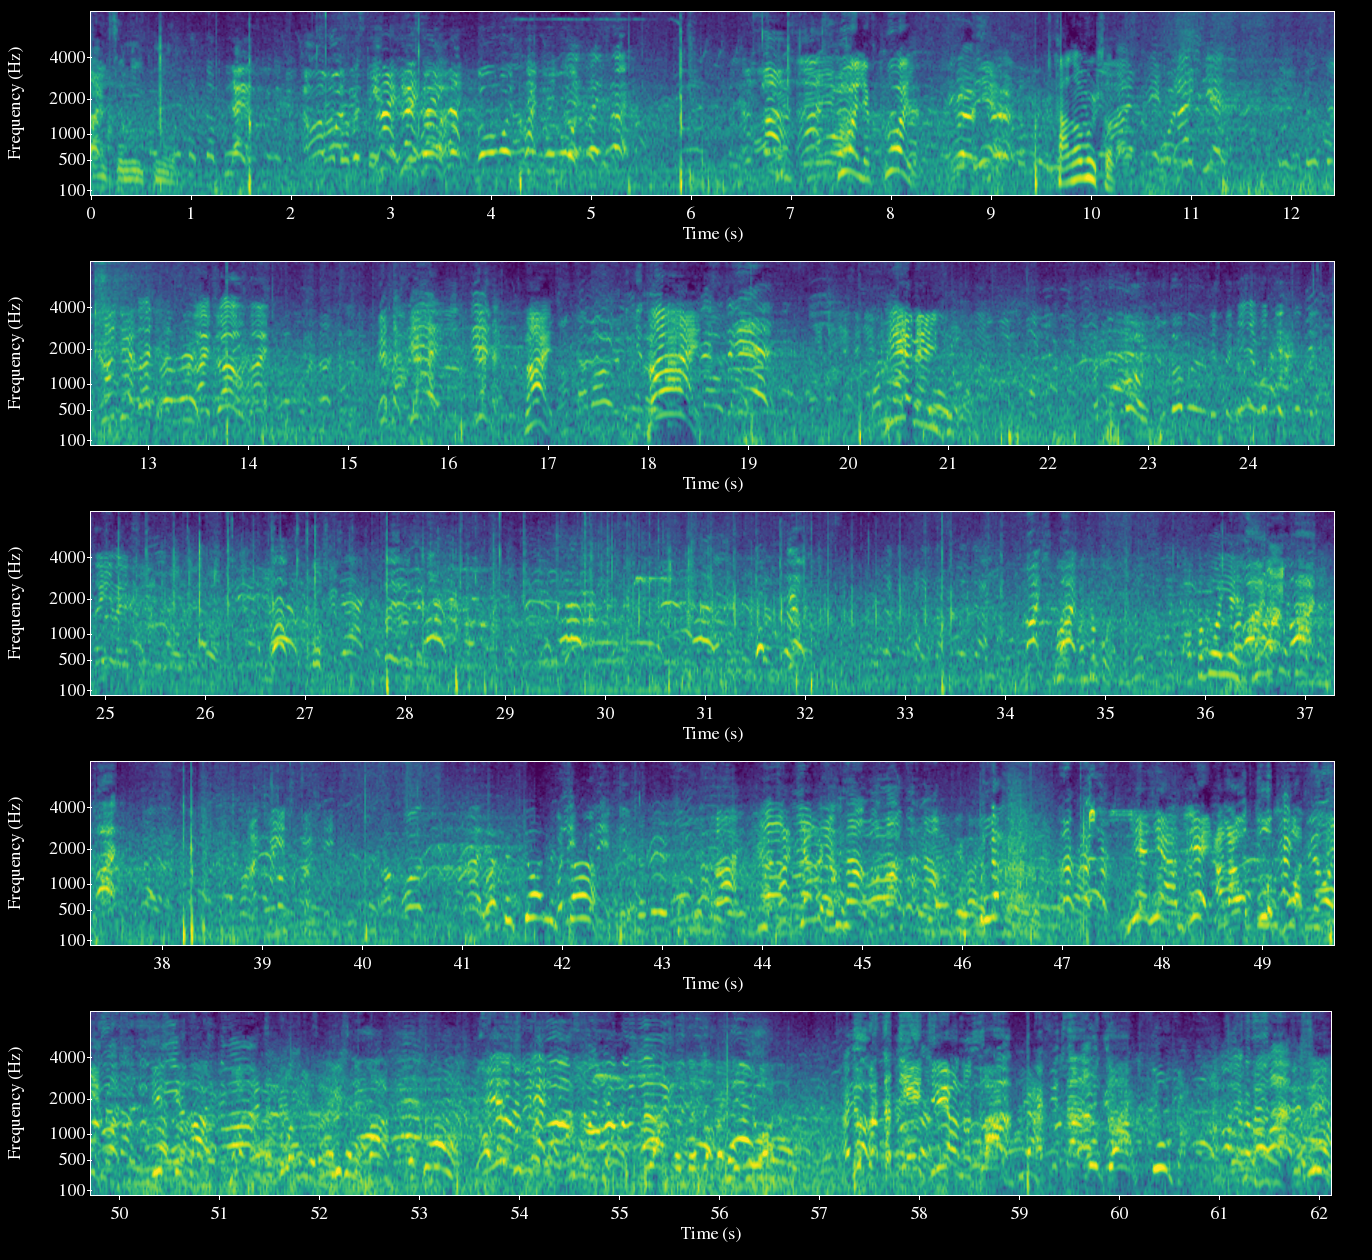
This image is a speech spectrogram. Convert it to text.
Солнце мелькнуло. Коля, поле! Оно вышло. Дай, Джау, дай! Дай! Дай! Время идет! вот здесь, вот здесь. Дай, Алексей. Под тобой есть! Не, не, Андрей, она вот тут, вот, Фишки там, вот, это тут, фишки там. Ну посмотри, где она там, блядь. Ну как, сука?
